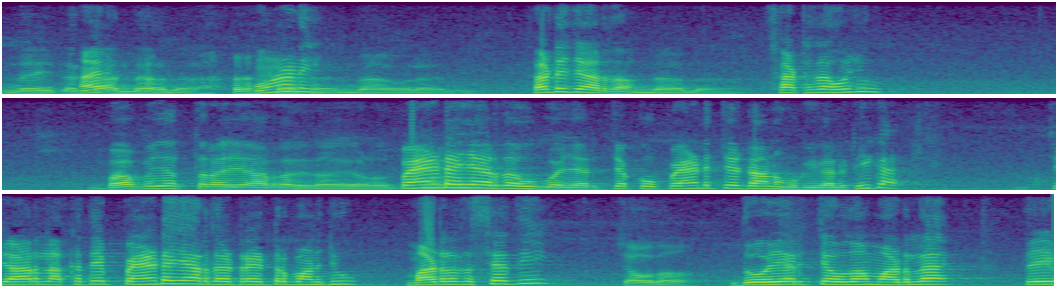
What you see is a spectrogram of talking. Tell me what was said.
ਨਹੀਂ ਤਾਂ ਕਾਨਾ ਨਾ ਹੋਣਾ ਨਹੀਂ? ਨਾ ਹੋਣਾ ਨਹੀਂ। ਸਾਢੇ 4 ਦਾ? ਨਾ ਨਾ। 60 ਦਾ ਹੋ ਜੂ ਬਾ 75000 ਦਾ ਦੇ ਦਾਂਗੇ ਹੁਣ। 65000 ਦਾ ਹੋਊਗਾ ਯਾਰ ਚੱਕੋ 65 ਚ ਡਨ ਹੋ ਗਈ ਗੱਲ ਠੀਕ ਹੈ? 4 ਲੱਖ ਤੇ 65000 ਦਾ ਟਰੈਕਟਰ ਬਣ ਜੂ ਮਾਡਲ ਦੱਸਿਆ ਸੀ? 14 2014 ਮਾਡਲ ਹੈ ਤੇ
